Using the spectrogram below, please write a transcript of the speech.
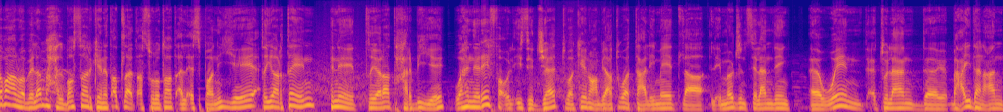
طبعا وبلمح البصر كانت اطلقت السلطات الإسبانية طيارتين هن طيارات حربية وهن رافقوا ال easyJet وكانوا عم بيعطوها التعليمات لل emergency landing وين to land بعيدا عن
